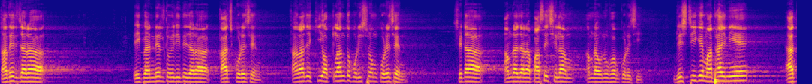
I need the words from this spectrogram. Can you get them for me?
তাদের যারা এই প্যান্ডেল তৈরিতে যারা কাজ করেছেন, তারা যে কি অক্লান্ত পরিশ্রম করেছেন, সেটা আমরা যারা পাশে ছিলাম, আমরা অনুভব করেছি। বৃষ্টিকে মাথায় নিয়ে এত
